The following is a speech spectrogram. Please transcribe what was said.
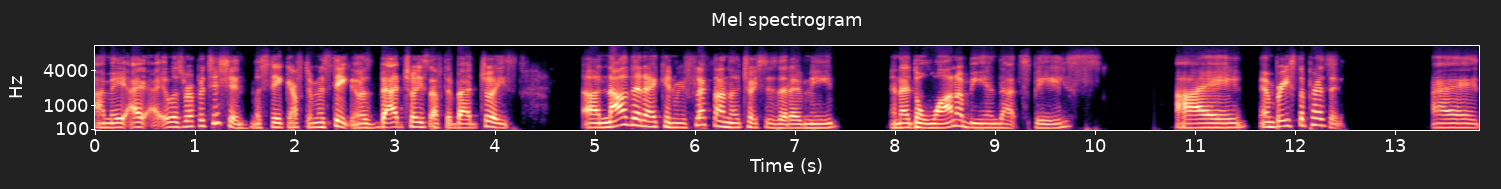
I may I, I it was repetition, mistake after mistake. It was bad choice after bad choice. Uh, now that I can reflect on the choices that I've made, and I don't want to be in that space, I embrace the present. I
